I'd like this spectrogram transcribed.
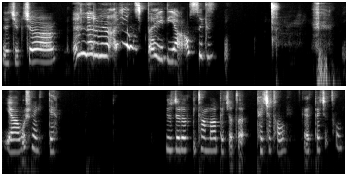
Ne çıkacak? Ellerimin azıcık daha iyiydi ya. 8 ya boşuna gitti. 100 liralık bir tane daha peçete, peçet alalım. Evet peçet alalım.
